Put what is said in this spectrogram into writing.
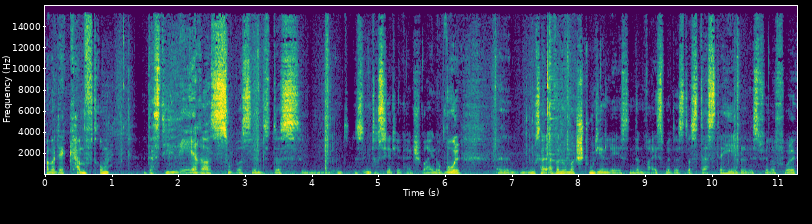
Aber der Kampf drum, dass die Lehrer super sind, das, das interessiert hier kein Schwein. Obwohl, also, muss halt einfach nur mal Studien lesen, dann weiß man, dass, dass das der Hebel ist für den Erfolg.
